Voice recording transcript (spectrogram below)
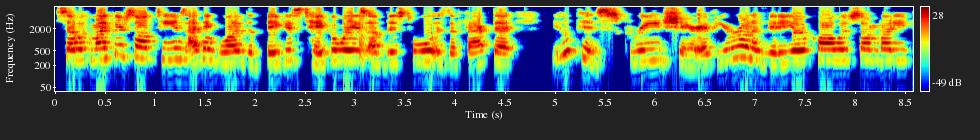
So with Microsoft Teams, I think one of the biggest takeaways of this tool is the fact that you can screen share. If you're on a video call with somebody,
